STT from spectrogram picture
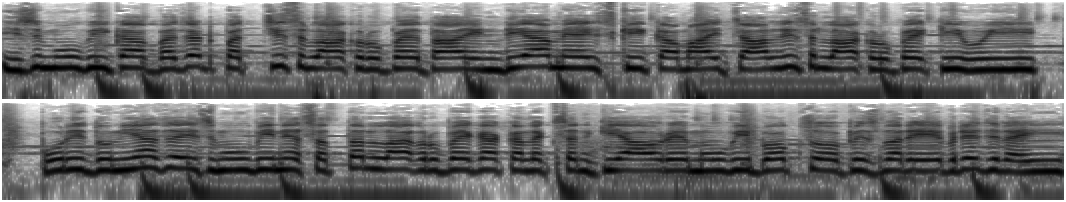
इस मूवी का बजट 25 लाख रुपए था। इंडिया में इसकी कमाई 40 लाख रुपए की हुई। पूरी दुनिया से इस मूवी ने 70 लाख रुपए का कलेक्शन किया और ये मूवी बॉक्स ऑफ़िस पर एवरेज रही।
